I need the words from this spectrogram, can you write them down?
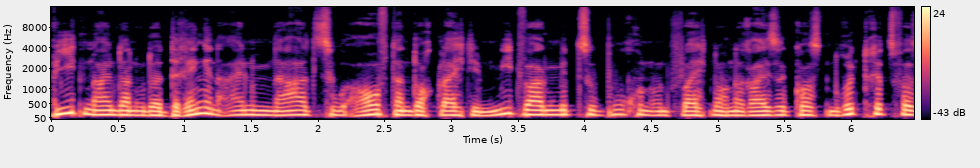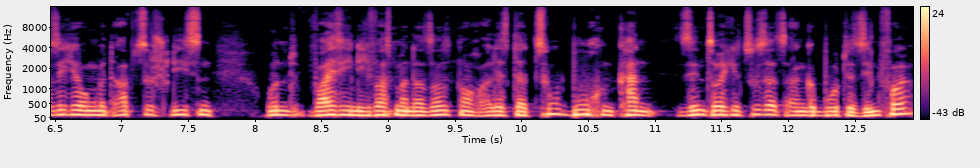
bieten einem dann oder drängen einem nahezu auf, dann doch gleich den Mietwagen mitzubuchen und vielleicht noch eine Reisekostenrücktrittsversicherung mit abzuschließen und weiß ich nicht, was man da sonst noch alles dazu buchen kann. Sind solche Zusatzangebote sinnvoll?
